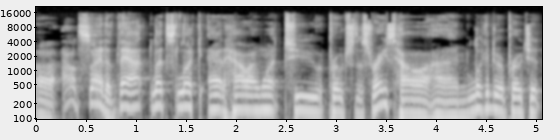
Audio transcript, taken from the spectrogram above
Uh, outside of that, let's look at how I want to approach this race, how I'm looking to approach it.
